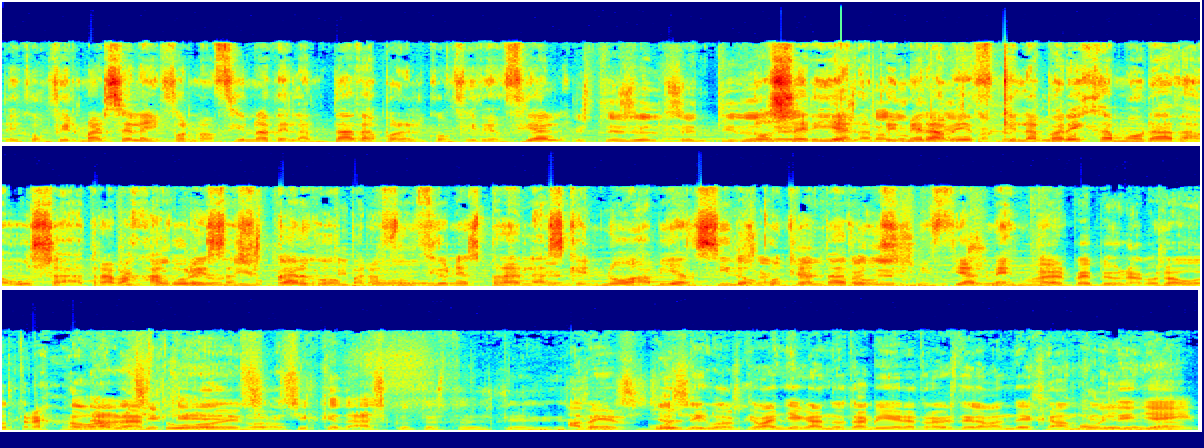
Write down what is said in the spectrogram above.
De confirmarse la información adelantada por el Confidencial, Este es el sentido no de- sería de la primera vez que la pareja morada usa a trabajadores a su cargo para tipo- funciones para las ¿eh? que no habían sido Piensan contratados inicialmente. A ver, Pepe, una cosa u otra. No, hablas si es tú que, si- si es que da asco todo esto. es que- A ver, si últimos que van llegando también a través de la bandeja, móvil DJ.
